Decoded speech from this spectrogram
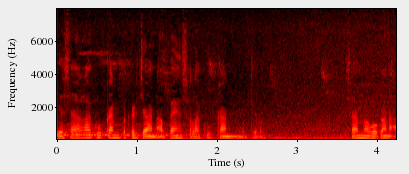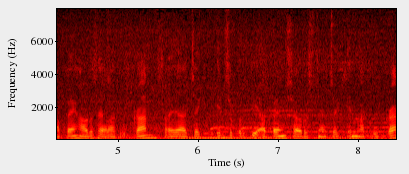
ya saya lakukan pekerjaan apa yang saya lakukan gitu saya melakukan apa yang harus saya lakukan saya check in seperti apa yang seharusnya check in lakukan.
